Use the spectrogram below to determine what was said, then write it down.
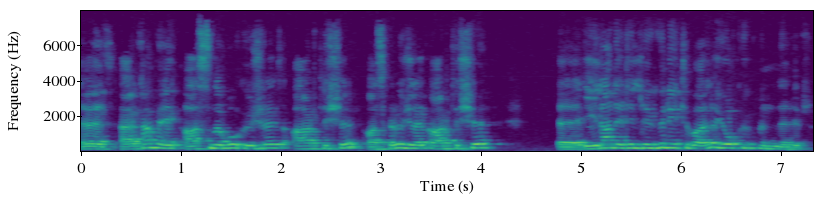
Evet Erkan Bey aslında bu ücret artışı, asgari ücret artışı e, ilan edildiği gün itibariyle yok hükmündedir.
